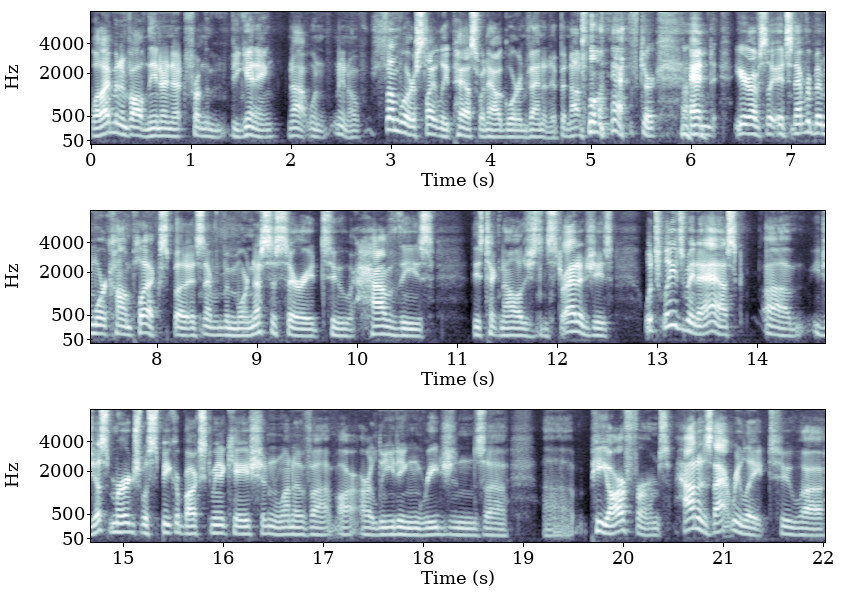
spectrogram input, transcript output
well, I've been involved in the internet from the beginning, not when you know somewhere slightly past when Al Gore invented it, but not long after. and you're absolutely. It's never been more complex, but it's never been more necessary to have these these technologies and strategies. Which leads me to ask: um, you just merged with SpeakerBox Communication, one of uh, our, our, leading region's uh, uh, PR firms. How does that relate to uh,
